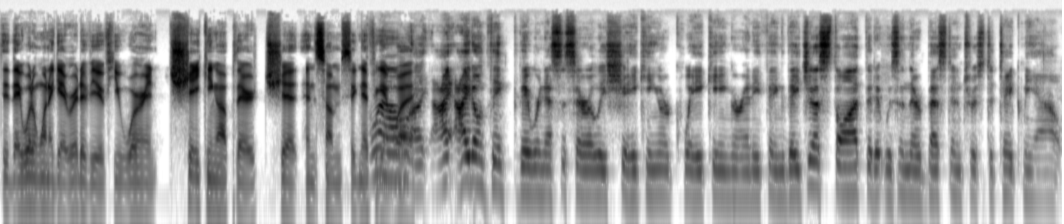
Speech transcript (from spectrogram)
they wouldn't want to get rid of you if you weren't shaking up their shit in some significant well, way. I, I don't think they were necessarily shaking or quaking or anything. They just thought that it was in their best interest to take me out.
